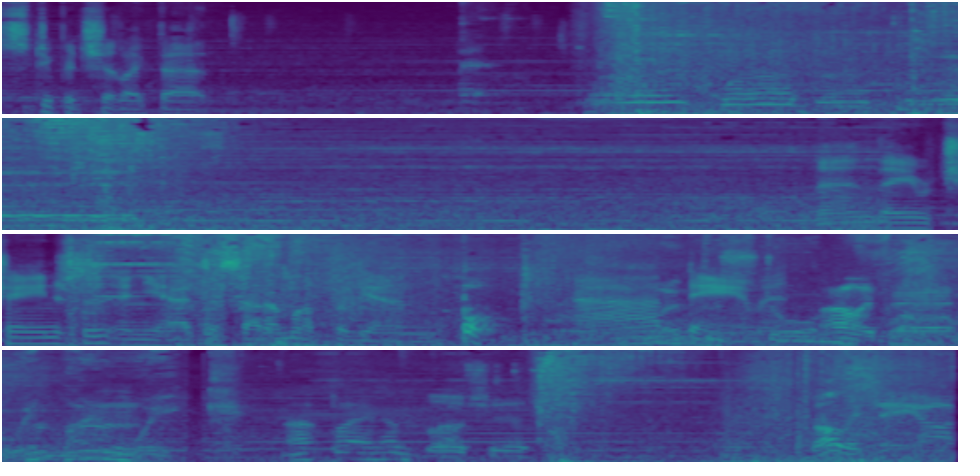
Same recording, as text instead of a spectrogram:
stupid shit like that. Then they changed it, and you had to set them up again. Oh. God damn it! Probably bad. Mm. Not playing that bullshit. Volley. They are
